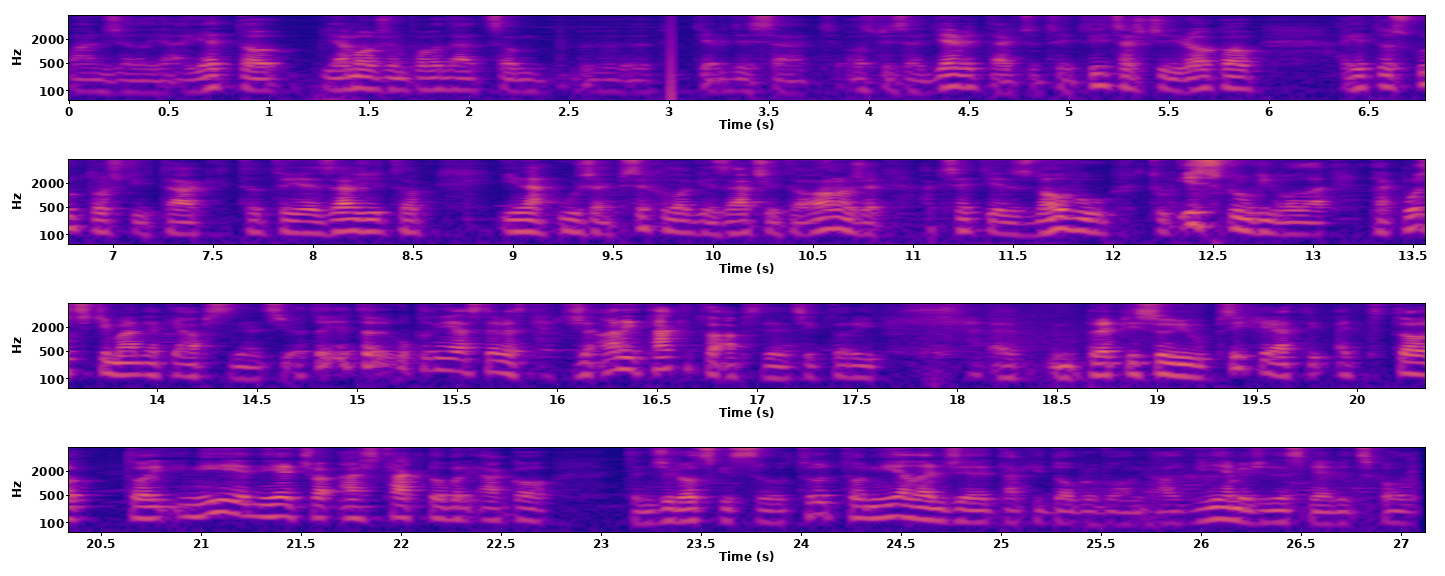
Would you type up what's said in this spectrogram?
manželia. Je to, ja môžem povedať, som e, 90, 89, takže to je 34 rokov a je to skutočne tak, toto je zážitok, inak už aj psychológie začne to ono, že ak chcete znovu tú iskru vyvolať, tak musíte mať nejakú abstinenciu. A to je, to úplne jasná vec, že ani takéto abstinencie, ktorí e, predpisujú psychiatri, e, to, to nie je niečo až tak dobré ako ten židovský styl. To, to nie len, že je taký dobrovoľný, ale vieme, že nesmie byť spolu.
